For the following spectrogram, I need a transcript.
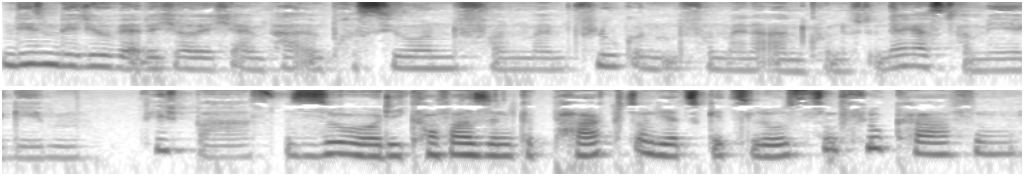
In diesem Video werde ich euch ein paar Impressionen von meinem Flug und von meiner Ankunft in der Gastfamilie geben. Viel Spaß! So, die Koffer sind gepackt und jetzt geht's los zum Flughafen.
